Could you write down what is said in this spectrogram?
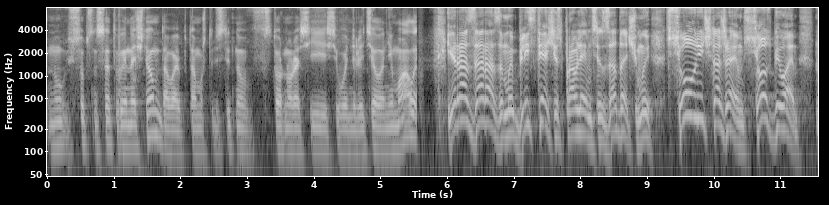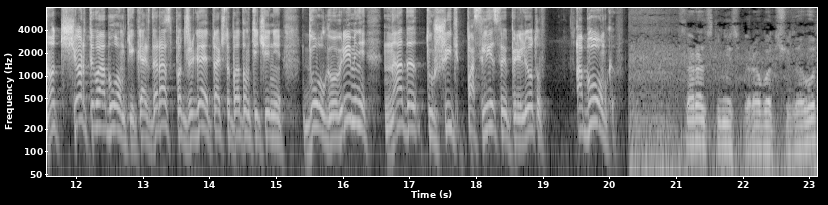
Ну, собственно, с этого и начнем давай, потому что действительно в сторону России сегодня летело немало. И раз за разом мы блестяще справляемся с задачей. Мы все уничтожаем, все сбиваем. Но чертовы обломки каждый раз поджигают так, что потом в течение долгого времени надо тушить последствия прилетов обломков. Саратовский нефтеперерабатывающий завод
